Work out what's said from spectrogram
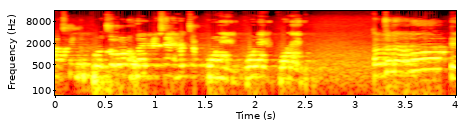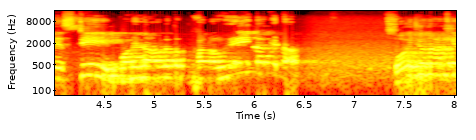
আজ কিন্তু প্রচলন হয়ে গেছে হচ্ছে পনির পনির পনির। তার জন্য টেস্টি পনির না হলে তো লাগে না। ওই জন্য আজকে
